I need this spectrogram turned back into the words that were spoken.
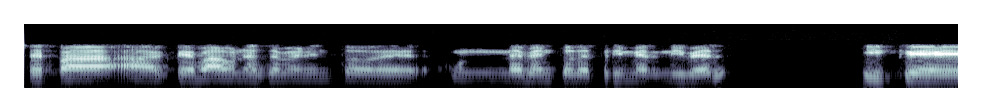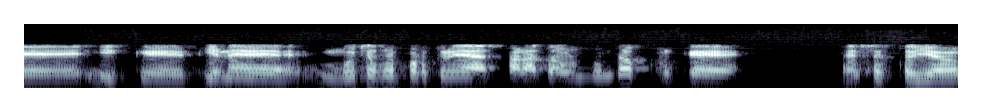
Sepa a que va un evento de, un evento de primer nivel y que, y que tiene muchas oportunidades para todo el mundo porque es esto, yo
